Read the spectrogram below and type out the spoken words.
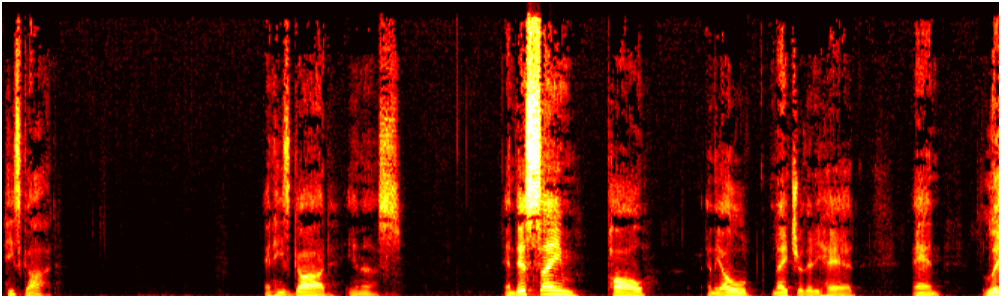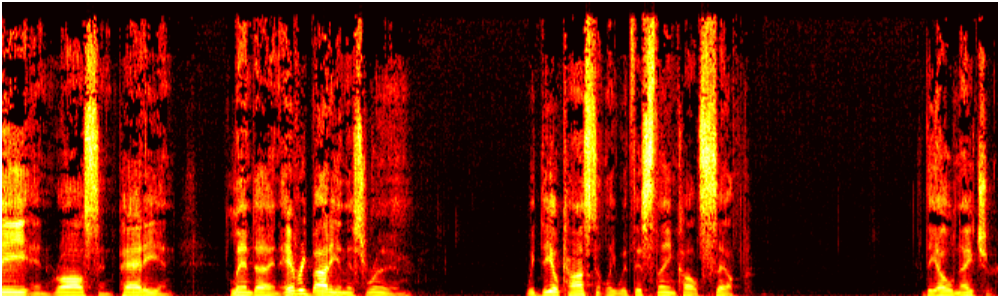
He's God. And He's God in us. And this same Paul and the old nature that he had, and Lee and Ross and Patty and Linda and everybody in this room, we deal constantly with this thing called self, the old nature.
